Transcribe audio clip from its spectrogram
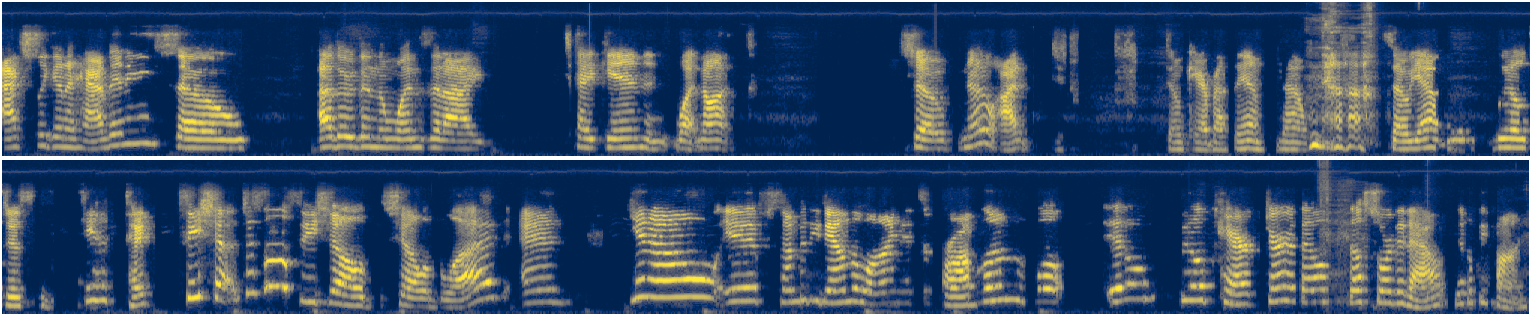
actually going to have any. So other than the ones that I take in and whatnot. So no, I just don't care about them. No. So yeah, we'll, we'll just yeah take seashell, just a little seashell shell of blood, and you know if somebody down the line it's a problem, well it'll build character. They'll they'll sort it out. It'll be fine.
